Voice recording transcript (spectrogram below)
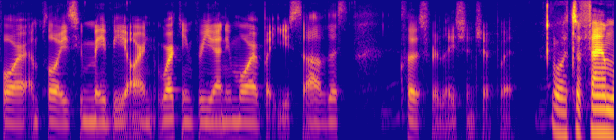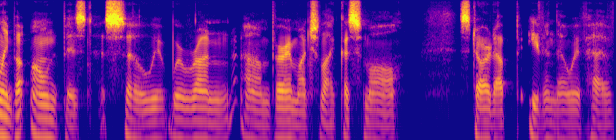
for employees who maybe aren't working for you anymore, but you still have this close relationship with. Well, it's a family owned business, so we, we're run um, very much like a small startup, even though we've have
